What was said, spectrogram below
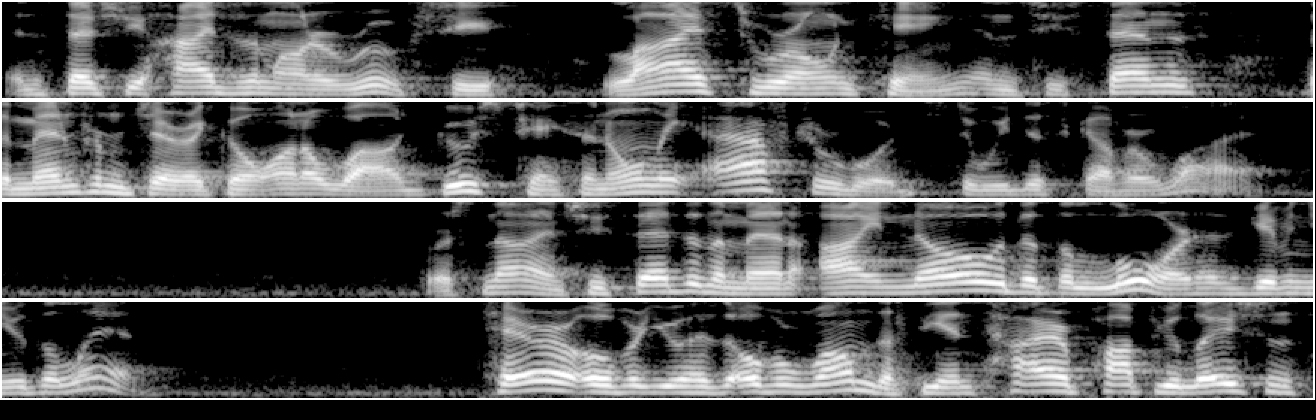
Instead, she hides them on her roof. She lies to her own king and she sends the men from Jericho on a wild goose chase, and only afterwards do we discover why. Verse 9 She said to the men, I know that the Lord has given you the land. Terror over you has overwhelmed us. The entire population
